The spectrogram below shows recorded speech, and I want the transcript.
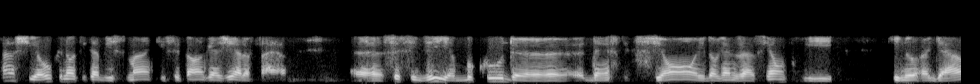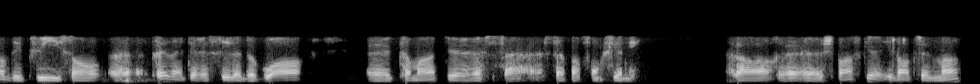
sache, il n'y a aucun autre établissement qui s'est engagé à le faire. Euh, ceci dit, il y a beaucoup d'institutions et d'organisations qui, qui nous regardent et puis ils sont euh, très intéressés là, de voir euh, comment que ça, ça va fonctionner. Alors, je pense qu'éventuellement,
